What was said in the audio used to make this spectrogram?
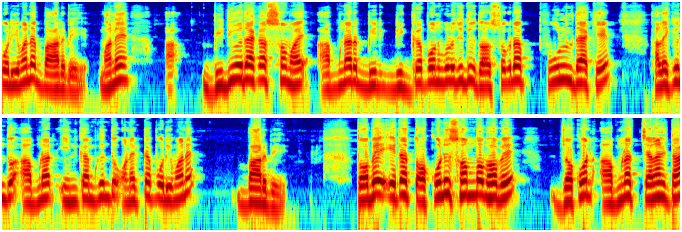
পরিমাণে বাড়বে। মানে ভিডিও দেখার সময় আপনার বিজ্ঞাপনগুলো যদি দর্শকরা ফুল দেখে, তাহলে কিন্তু আপনার ইনকাম কিন্তু অনেকটা পরিমাণে বাড়বে। তবে এটা তখনই সম্ভব হবে যখন আপনার চ্যানেলটা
